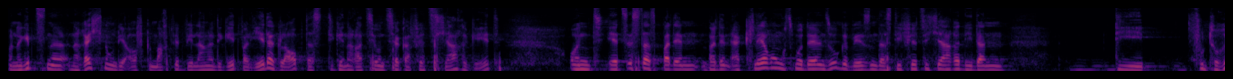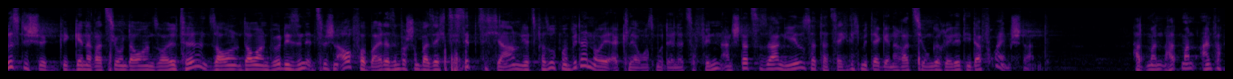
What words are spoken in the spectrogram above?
Und dann gibt es eine, eine, Rechnung, die aufgemacht wird, wie lange die geht, weil jeder glaubt, dass die Generation circa 40 Jahre geht. Und jetzt ist das bei den, bei den Erklärungsmodellen so gewesen, dass die 40 Jahre, die dann die futuristische Generation dauern sollte, dauern würde, die sind inzwischen auch vorbei. Da sind wir schon bei 60, 70 Jahren. Und jetzt versucht man wieder neue Erklärungsmodelle zu finden, anstatt zu sagen, Jesus hat tatsächlich mit der Generation geredet, die da vor ihm stand. Hat man, hat man einfach,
